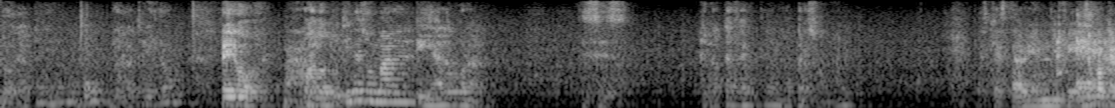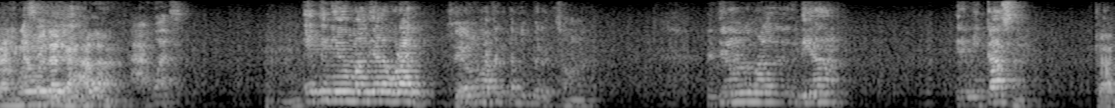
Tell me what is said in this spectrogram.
yo lo he tenido. ¿Sí? Yo lo he tenido. Pero Ajá. cuando tú tienes un mal día laboral, dices que no te afecte en lo personal. Es que está bien difícil Eh, porque la línea es muy delgada. Aguas. He tenido un mal día laboral, Sí. pero no me afecta a mi persona. He tenido un mal día en mi casa, Claro.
